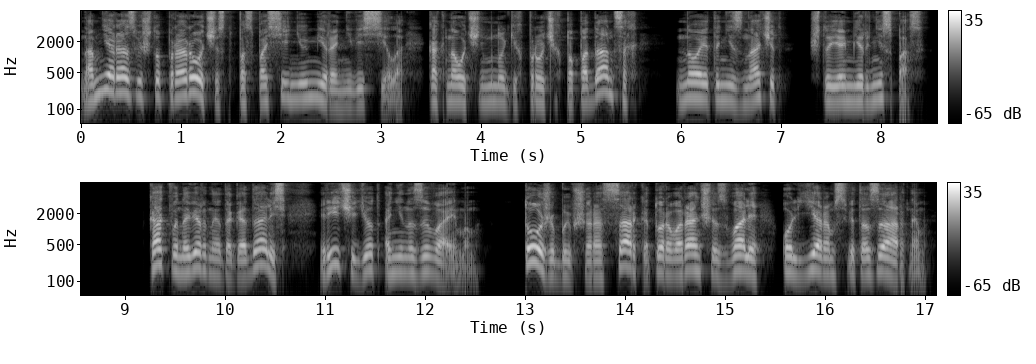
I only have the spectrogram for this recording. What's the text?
На мне разве что пророчеств по спасению мира не висело, как на очень многих прочих попаданцах, но это не значит, что я мир не спас. Как вы, наверное, догадались, речь идет о неназываемом. Тоже бывший рассар, которого раньше звали Ольером Светозарным –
